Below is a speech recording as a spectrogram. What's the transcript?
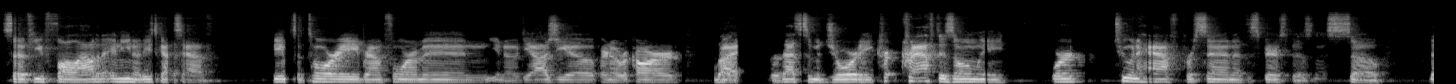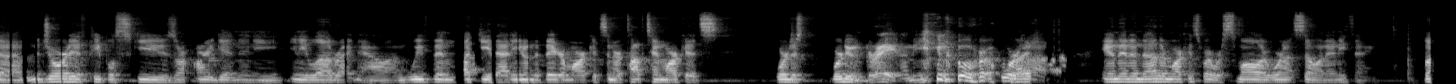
So if you fall out of it, and you know these guys have Beam Suntory, Brown Forman, you know, Diageo, Pernod Ricard, right? So that's the majority. Craft is only we're two and a half percent of the spirits business. So the majority of people's SKUs aren't, aren't getting any any love right now. Um, we've been lucky that you know in the bigger markets, in our top ten markets, we're just we're doing great. I mean, we're, we're right. up. And then in the other markets where we're smaller, we're not selling anything. But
